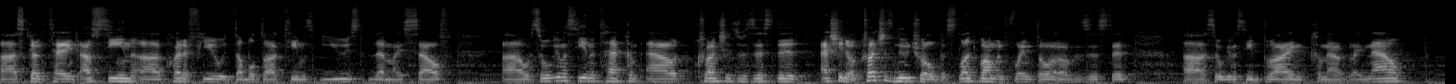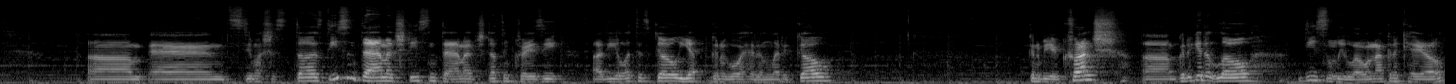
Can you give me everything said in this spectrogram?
uh, Skuntank. I've seen uh, quite a few Double Dark teams use them myself. Uh, so we're going to see an attack come out. Crunch is resisted. Actually, no, Crunch is neutral, but Sludge Bomb and Flamethrower are resisted. Uh, so we're going to see Brine come out right now. Um, and see much this does. Decent damage, decent damage, nothing crazy. Uh, do you let this go? Yep, gonna go ahead and let it go. Gonna be a crunch. Uh, I'm gonna get it low, decently low, I'm not gonna KO.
